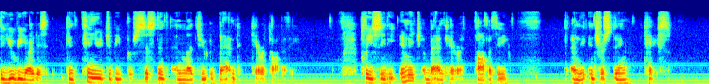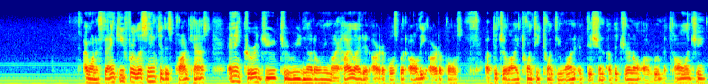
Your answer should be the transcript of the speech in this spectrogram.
the uveitis continued to be persistent and led to band keratopathy. Please see the image of band and the interesting case. I want to thank you for listening to this podcast and encourage you to read not only my highlighted articles, but all the articles of the July 2021 edition of the Journal of Rheumatology,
